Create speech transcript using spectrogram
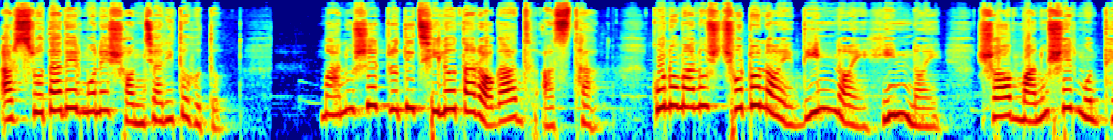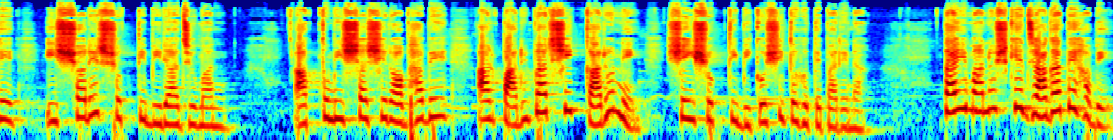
আর শ্রোতাদের মনে সঞ্চারিত হতো। মানুষের প্রতি ছিল তার অগাধ আস্থা। কোনো মানুষ ছোট নয়, দিন নয়, হীন নয়। সব মানুষের মধ্যে ঈশ্বরের শক্তি বিরাজমান। আত্মবিশ্বাসের অভাবে আর পারিপার্শ্বিক কারণে সেই শক্তি বিকশিত হতে পারে না। তাই মানুষকে জাগাতে হবে।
